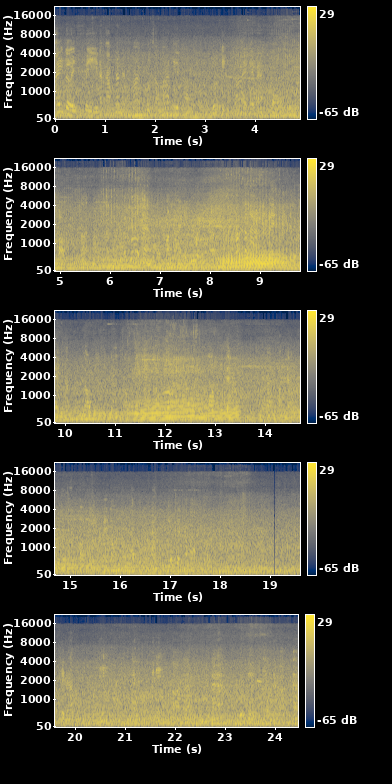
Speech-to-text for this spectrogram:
ให้เลยฟรีนะครับนั่นหมายความว่าคุณสามารถที่จะทำธุรกิจได้ในแบบของช็อปสาขาแล้วก็แบบของออนไลน์ได้ด้วยนะครับทำตลาดเล่นไม่เป็นไรครับ เรามีทีมงานต่อแล้วก็พร้อมที่จะการผลักดันความสำเร็จแน่นอนนะครับอะเดี๋ยวเชิญเข้ามาโอเคนะครับนี่อะทีนี้มาแล้วนะพูดเดินเดียวนะครับอะ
